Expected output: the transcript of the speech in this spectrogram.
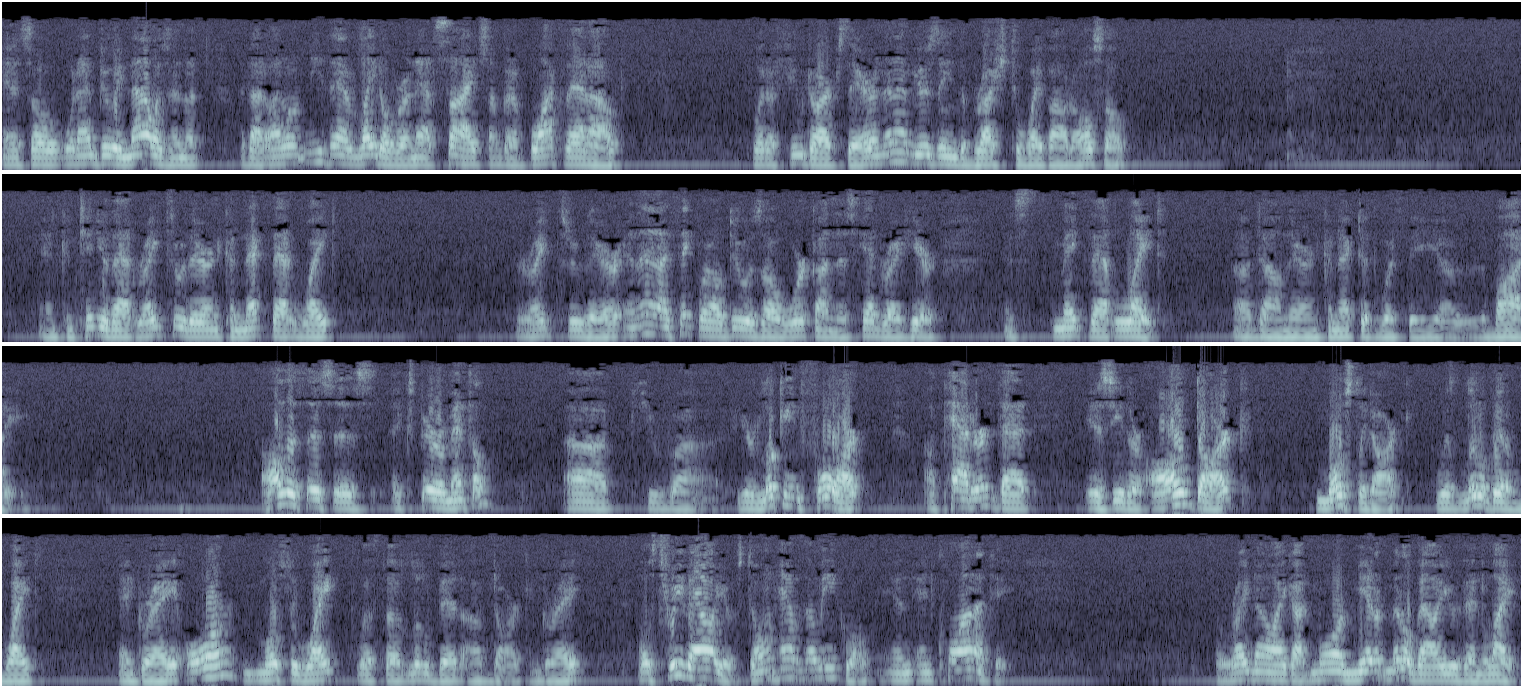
And so what I'm doing now is in the, I thought, oh, I don't need that light over on that side, so I'm going to block that out. Put a few darks there, and then I'm using the brush to wipe out also. And continue that right through there and connect that white right through there. And then I think what I'll do is I'll work on this head right here and make that light uh, down there and connect it with the, uh, the body. All of this is experimental. Uh, you, uh, you're looking for a pattern that is either all dark, mostly dark, with a little bit of white and gray, or mostly white with a little bit of dark and gray. Those three values don't have them equal in, in quantity. So right now I got more mid, middle value than light.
